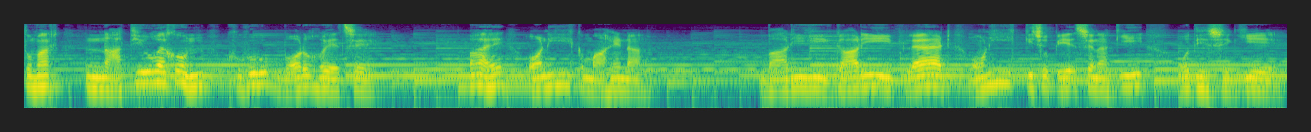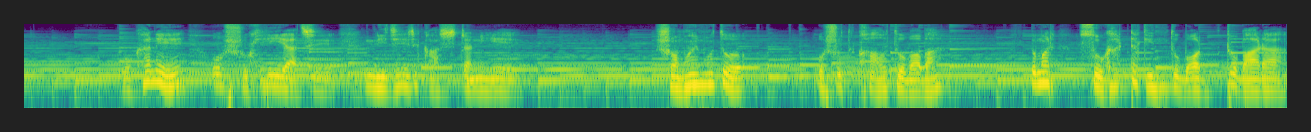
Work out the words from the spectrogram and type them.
তোমার নাতিও এখন খুব বড় হয়েছে। পায় অনেক মাহেনা। বাড়ি, গাড়ি, ফ্ল্যাট অনেক কিছু পেয়েছে নাকি ও দেশে গিয়ে। ওখানে ও সুখেই আছে নিজের কাজটা নিয়ে। সময় মতো ওষুধ খাও তো বাবা। তোমার সুগারটা কিন্তু বড্ড বাড়া।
